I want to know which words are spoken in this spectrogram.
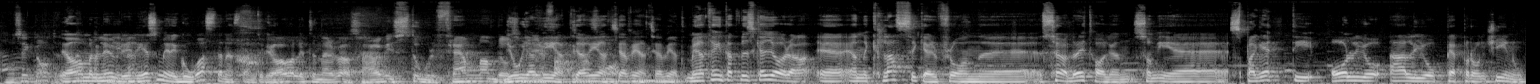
Hon ser glad ut. Ja, men eller hur? Det är det som är det godaste nästan tycker jag. Jag var lite nervös. Här har vi storfrämmande och Jo, så jag vet, jag vet, jag vet, jag vet. Men jag tänkte att vi ska göra eh, en klassiker från eh, södra Italien som är spaghetti olio aglio peperoncino.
